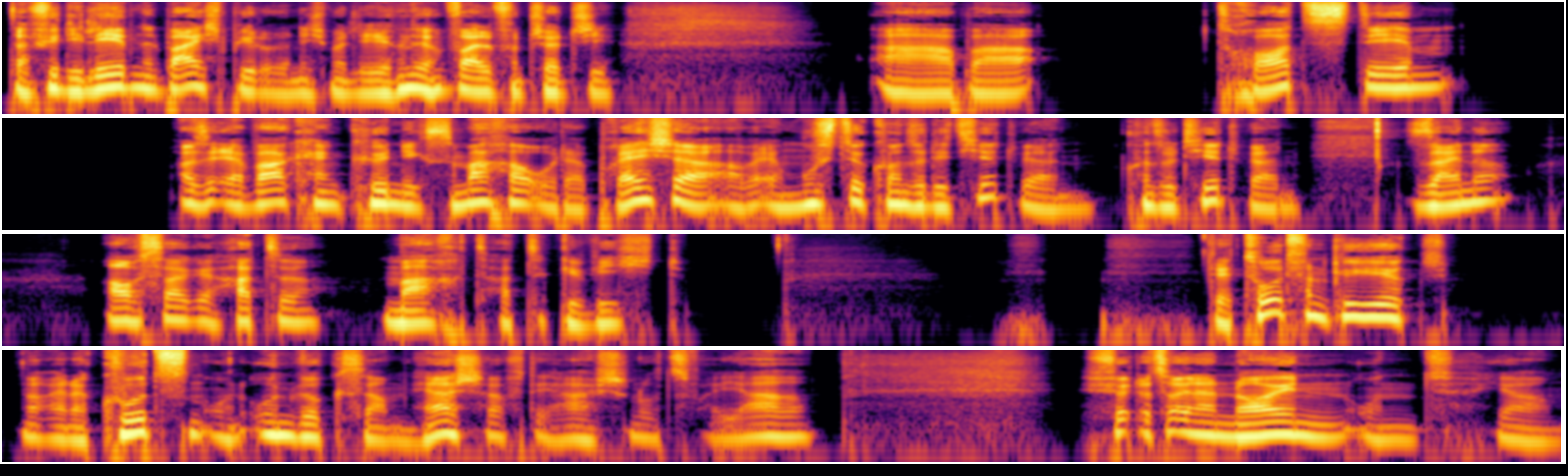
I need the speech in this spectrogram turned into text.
dafür die lebenden Beispiele oder nicht mehr lebende im Fall von Chechi. Aber trotzdem, also er war kein Königsmacher oder Brecher, aber er musste konsultiert werden, konsultiert werden. Seine Aussage hatte Macht, hatte Gewicht. Der Tod von Gyük nach einer kurzen und unwirksamen Herrschaft, der herrschte nur zwei Jahre, führt er zu einer neuen und ja,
